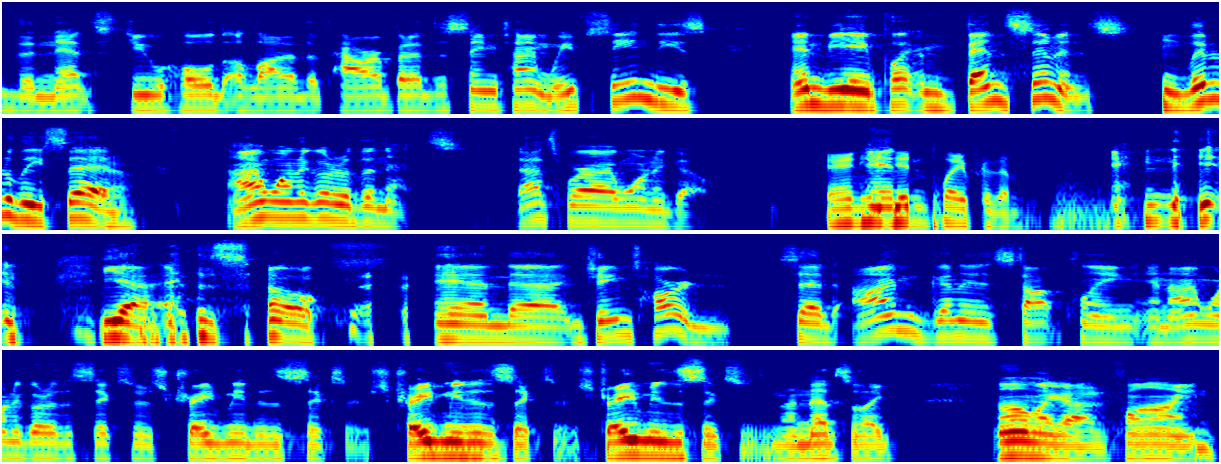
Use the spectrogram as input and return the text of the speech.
The Nets do hold a lot of the power, but at the same time, we've seen these NBA players. Ben Simmons literally said, Yeah. "I want to go to the Nets. That's where I want to go." And he And- didn't play for them. And then, yeah, and so, and uh, James Harden said, "I'm gonna stop playing, and I want to go to the Sixers. Trade me to the Sixers. Trade me to the Sixers. Trade me to the Sixers." And the Nets are like, "Oh my God, fine."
